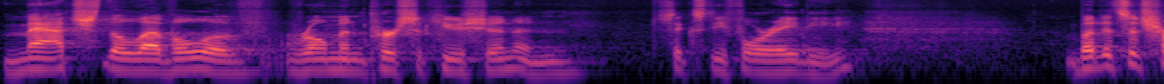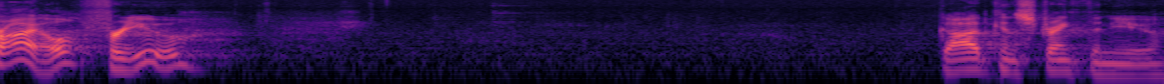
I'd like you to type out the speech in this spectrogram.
match the level of Roman persecution in 64 AD, but it's a trial for you. God can strengthen you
